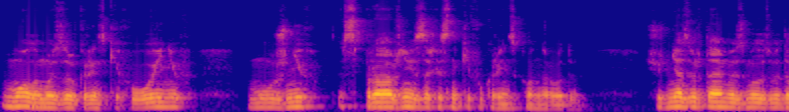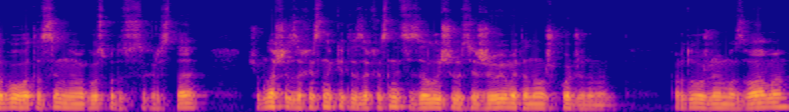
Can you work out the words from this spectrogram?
Молимось за українських воїнів, мужніх, справжніх захисників українського народу. Щодня звертаємось з молитви до Бога та Сина Господа Ісуса Христа, щоб наші захисники та захисниці залишилися живими та неушкодженими. Продовжуємо з вами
